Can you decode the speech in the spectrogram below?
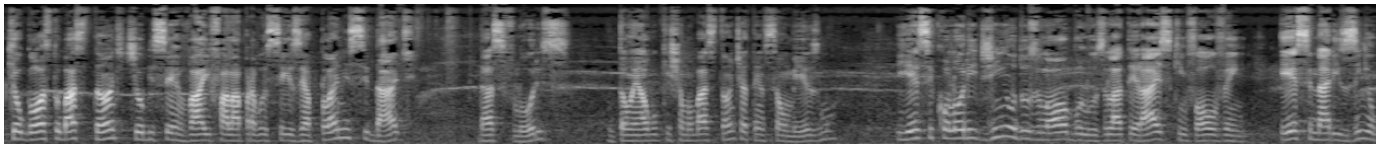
que eu gosto bastante de observar e falar para vocês é a planicidade das flores. Então é algo que chama bastante atenção mesmo. E esse coloridinho dos lóbulos laterais que envolvem esse narizinho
